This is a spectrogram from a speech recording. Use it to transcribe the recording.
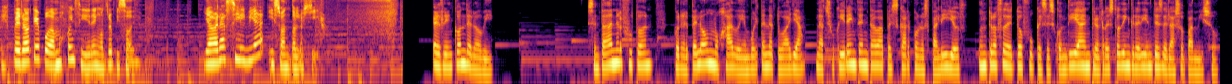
Espero que podamos coincidir en otro episodio. Y ahora Silvia y su antología. El rincón del lobby. Sentada en el futón, con el pelo aún mojado y envuelta en la toalla, Natsukira intentaba pescar con los palillos un trozo de tofu que se escondía entre el resto de ingredientes de la sopa miso.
